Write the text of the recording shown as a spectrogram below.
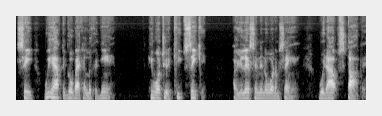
See, we have to go back and look again. He wants you to keep seeking. Are you listening to what I'm saying? Without stopping,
